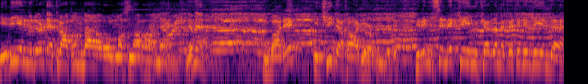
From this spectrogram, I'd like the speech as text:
7-24 etrafında olmasına rağmen değil mi? Mübarek iki defa gördüm dedi. Birincisi Mekke-i Mükerreme fethedildiğinde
